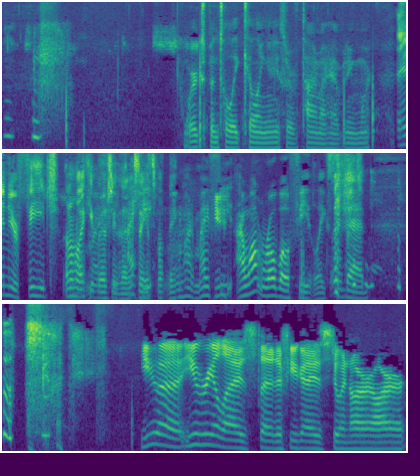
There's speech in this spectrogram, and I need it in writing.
Work's been totally killing any sort of time I have anymore. And your feet. I don't like why I keep My mentioning feet- that. I, think it's funny. My, my feet. I want Robo feet like so bad. You uh, you realize that if you guys do an RR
